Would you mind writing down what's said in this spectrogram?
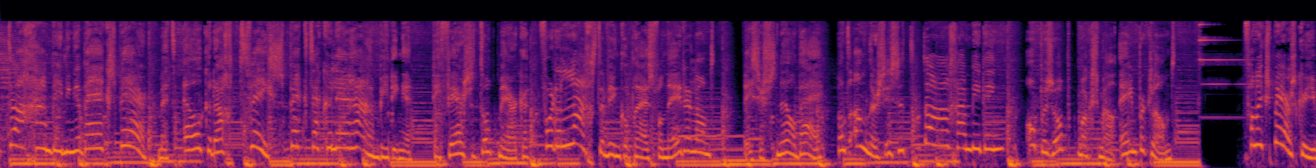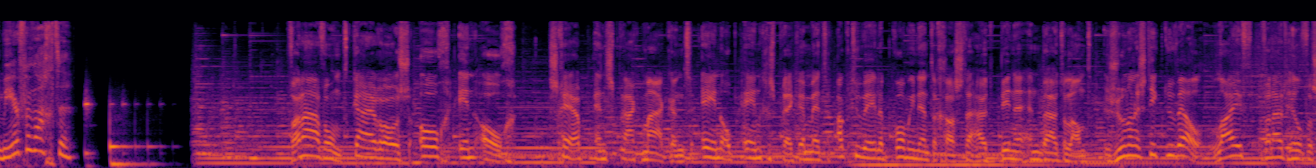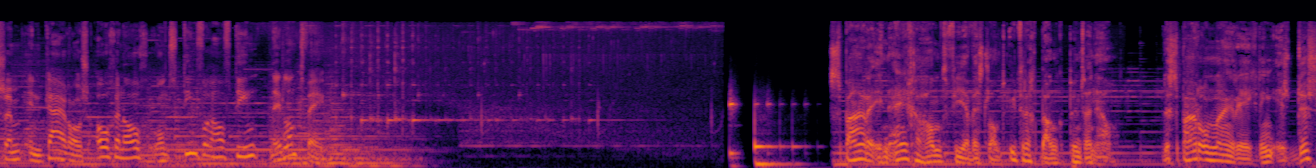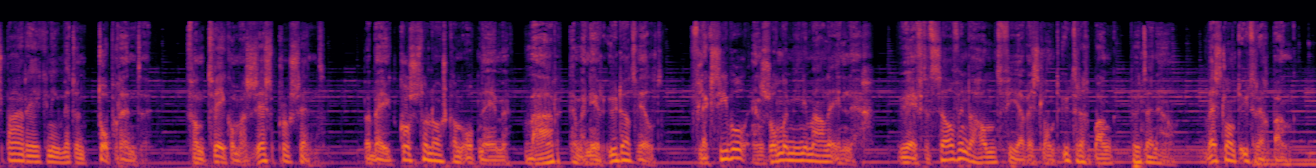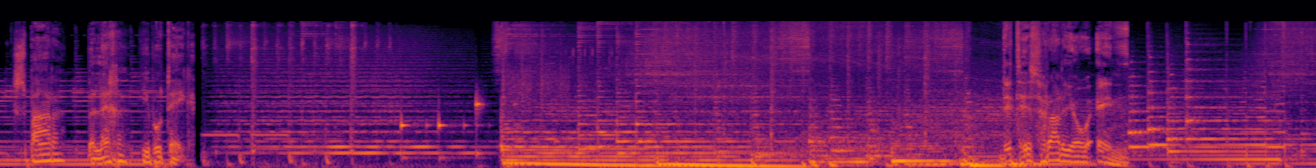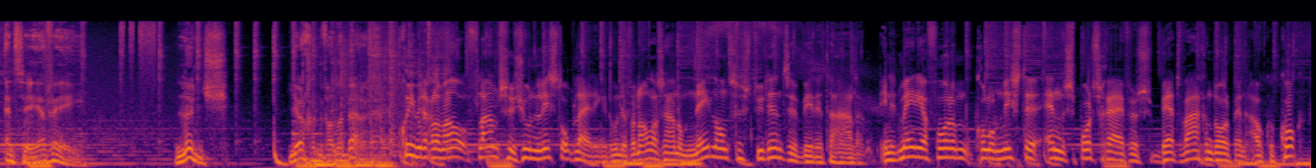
Dagaanbiedingen bij Expert. Met elke dag twee spectaculaire aanbiedingen. Diverse topmerken voor de laagste winkelprijs van Nederland. Wees er snel bij, want anders is het dagaanbieding. Op is op, maximaal één per klant. Van experts kun je meer verwachten. Vanavond Cairo's Oog in Oog. Scherp en spraakmakend. één op één gesprekken met actuele prominente gasten uit binnen- en buitenland. Journalistiek duel. Live vanuit Hilversum in Cairo's Oog in Oog. Rond tien voor half tien, Nederland 2. Sparen in eigen hand via westlandutrechtbank.nl. De spaaronline-rekening is de spaarrekening met een toprente van 2,6% waarbij u kosteloos kan opnemen waar en wanneer u dat wilt. Flexibel en zonder minimale inleg. U heeft het zelf in de hand via westlandutrechtbank.nl. Westland Utrechtbank. Sparen, beleggen, hypotheken. Dit is Radio 1. NCRV. Lunch. Jurgen van den Berg. Goedemiddag allemaal. Vlaamse journalistenopleidingen doen er van alles aan om Nederlandse studenten binnen te halen. In het mediaforum columnisten en sportschrijvers Bert Wagendorp en Auke Kok.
